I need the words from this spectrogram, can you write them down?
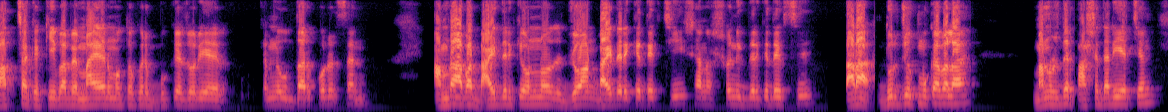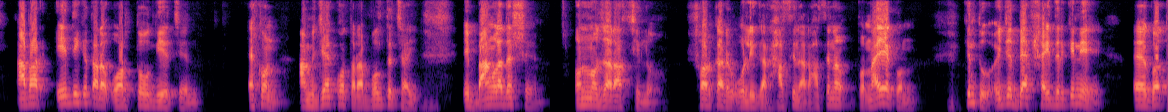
বাচ্চাকে কীভাবে মায়ের মতো করে বুকে জড়িয়ে কেমনে উদ্ধার করেছেন। আমরা আবার ভাইদেরকে, অন্য জওয়ান ভাইদেরকে দেখছি, সেনা সৈনিকদেরকে দেখছি। তারা দুর্যোগ মোকাবেলায় মানুষদের পাশে দাঁড়িয়েছেন, আবার এদিকে তারা অর্থও দিয়েছেন। এখন আমি যে কথাটা বলতে চাই, এই বাংলাদেশে অন্য যারা ছিল, সরকারের অলিগার হাসিনার, হাসিনা তো নাই এখন। কিন্তু এই যে ব্যবসায়ীদেরকে নিয়ে গত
